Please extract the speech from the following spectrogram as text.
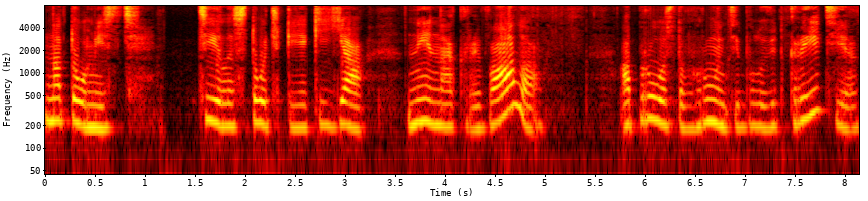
Натомість ті листочки, які я не накривала, а просто в ґрунті було відкриті,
